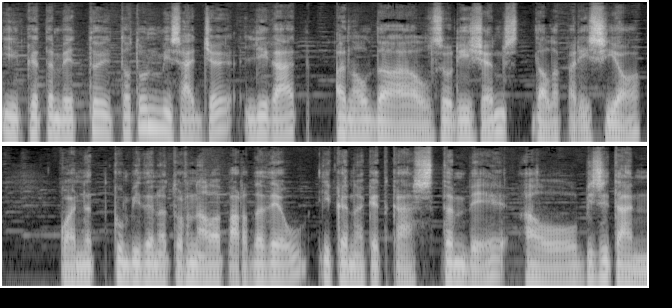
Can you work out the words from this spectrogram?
i que també té tot un missatge lligat en el dels orígens de l'aparició quan et conviden a tornar a la part de Déu i que en aquest cas també el visitant,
